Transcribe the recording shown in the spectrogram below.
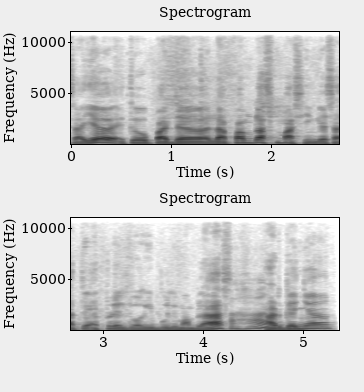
saya itu pada 18 Mac hingga 1 April 2015. Aha. Harganya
